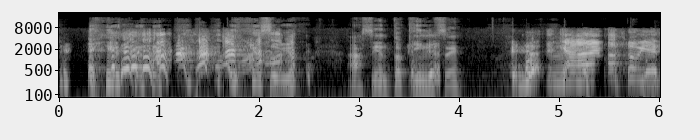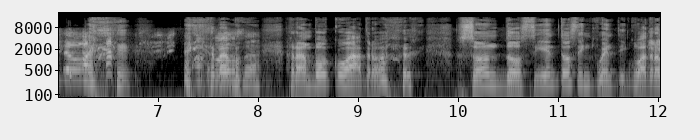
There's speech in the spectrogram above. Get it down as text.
y subió a 115. Cada vez va subiendo más. Rambo, Rambo 4 son 254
